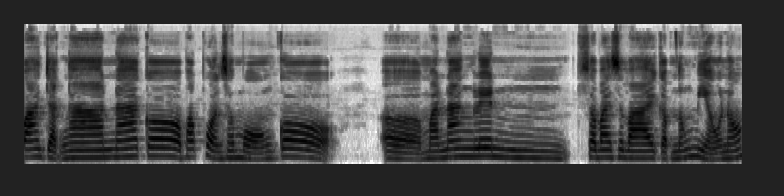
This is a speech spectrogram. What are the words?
ว่างจากงานนะ ก็พักผ่อนสมองก็เออมานั่งเล่นสบายๆกับน้องเหมียวเนาะ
